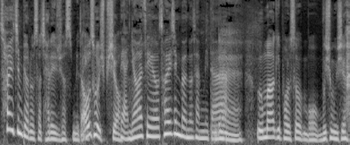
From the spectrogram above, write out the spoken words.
서혜진 변호사 잘해 주셨습니다. 어서 오십시오. 네, 안녕하세요. 서혜진 변호사입니다. 네. 음악이 벌써 뭐 무시무시한.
